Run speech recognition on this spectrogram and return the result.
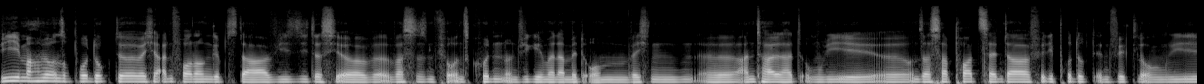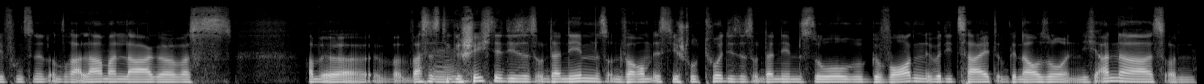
Wie machen wir unsere Produkte? Welche Anforderungen gibt's da? Wie sieht das hier? Was sind für uns Kunden und wie gehen wir damit um? Welchen äh, Anteil hat irgendwie äh, unser Support Center für die Produktentwicklung? Wie funktioniert unsere Alarmanlage? Was haben wir? Was ist die Mhm. Geschichte dieses Unternehmens und warum ist die Struktur dieses Unternehmens so geworden über die Zeit und genauso und nicht anders? Und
